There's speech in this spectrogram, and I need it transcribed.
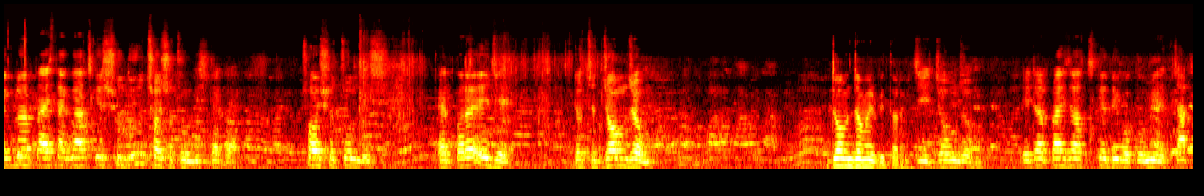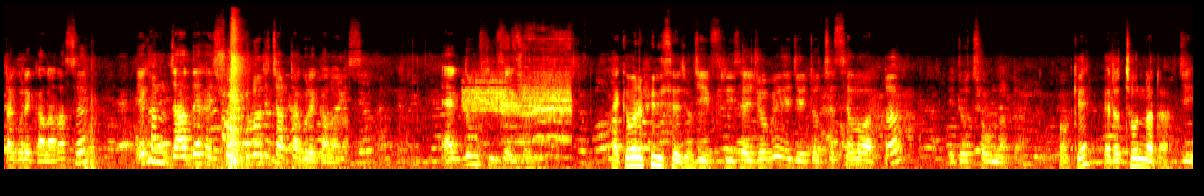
এগুলোর প্রাইস থাকবে আজকে শুধু ছয়শো চল্লিশ টাকা ছয়শো চল্লিশ। এরপরে এই যে এটা হচ্ছে জমজম। জমজমের ভিতরে। জি জমজম। এটার প্রাইস আজকে দিব কমিয়ে চারটা করে কালার আছে। এখন যা দেখাই সবগুলোরই চারটা করে কালার আছে। একদম ফ্রি সাইজ হবে। একেবারে ফ্রি সাইজ জি ফ্রি সাইজ হবে। এই যে এটা হচ্ছে সালোয়ারটা এটা হচ্ছে ওড়নাটা। ওকে এটা ছন্নাটা জি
